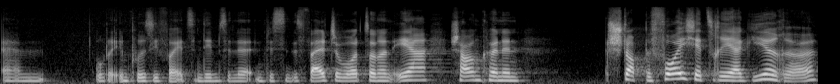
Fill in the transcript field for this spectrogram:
Ähm, oder impulsiv war jetzt in dem Sinne ein bisschen das falsche Wort, sondern eher schauen können, stopp, bevor ich jetzt reagiere,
